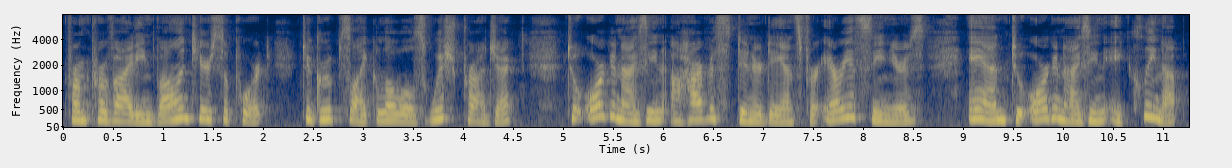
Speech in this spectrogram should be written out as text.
from providing volunteer support to groups like Lowell's Wish Project, to organizing a harvest dinner dance for area seniors, and to organizing a cleanup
